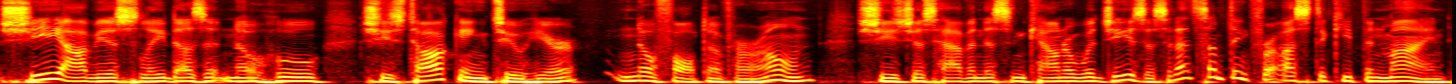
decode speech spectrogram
she obviously doesn't know who she's talking to here. No fault of her own. She's just having this encounter with Jesus. And that's something for us to keep in mind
